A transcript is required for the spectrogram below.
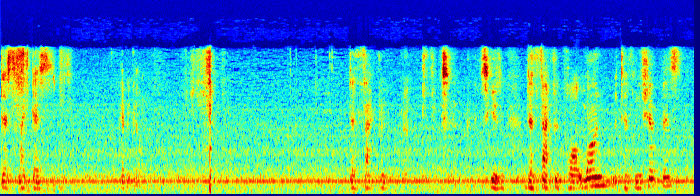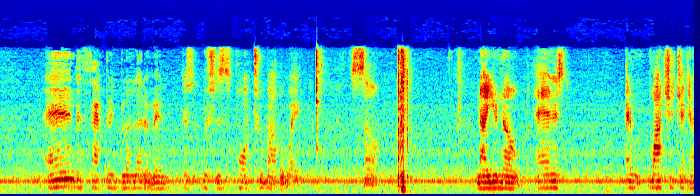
this like this. Here we go. The factory excuse me, The Factory Part 1 with Tiffany Shepis, and The Factory Bloodletting, which is Part 2 by the way. So, now you know, and and watch it, check it out.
